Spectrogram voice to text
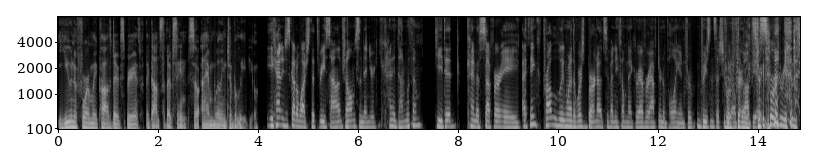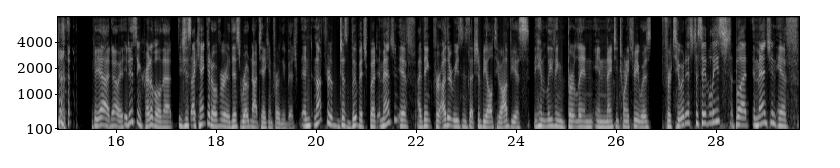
uniformly positive experience with the Gances that I've seen. So I'm willing to believe you. You kind of just got to watch the three silent films and then you're, you're kind of done with them. He did kind of suffer a, I think, probably one of the worst burnouts of any filmmaker ever after Napoleon for reasons that should For be all too obvious. straightforward reasons. yes. But yeah, no, it is incredible that it's just I can't get over this road not taken for Lubitsch. And not for just Lubitsch, but imagine if I think for other reasons that should be all too obvious, him leaving Berlin in 1923 was fortuitous to say the least. But imagine if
